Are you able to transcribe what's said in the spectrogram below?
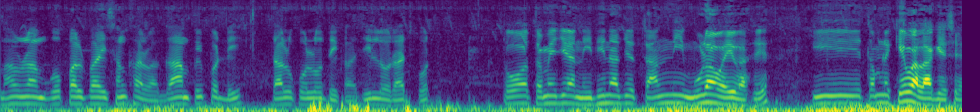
મારું નામ ગોપાલભાઈ શંખારવા ગામ પીપડી તાલુકો લોધિકા જિલ્લો રાજકોટ. તો તમે જે આ નિધિના જે ચાંદની મૂળાઓ આવ્યા છે એ તમને કેવા લાગે છે?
